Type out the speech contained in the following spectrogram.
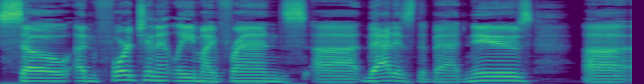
So, unfortunately, my friends, uh, that is the bad news. Uh,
